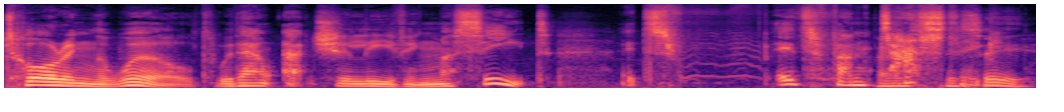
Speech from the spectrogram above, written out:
touring the world without actually leaving my seat. It's it's fantastic.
